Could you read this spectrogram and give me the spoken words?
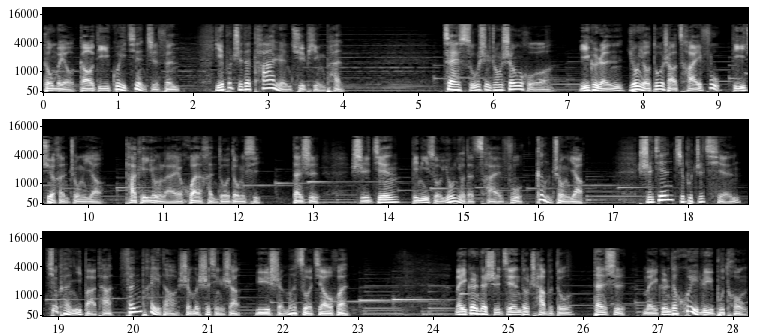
都没有高低贵贱之分，也不值得他人去评判。在俗世中生活，一个人拥有多少财富的确很重要，它可以用来换很多东西。但是，时间比你所拥有的财富更重要。时间值不值钱，就看你把它分配到什么事情上，与什么做交换。每个人的时间都差不多，但是每个人的汇率不同。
